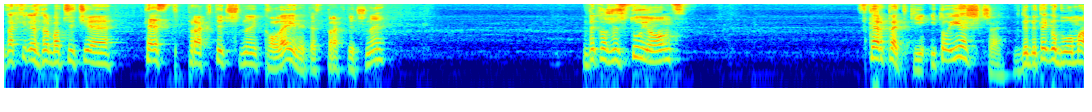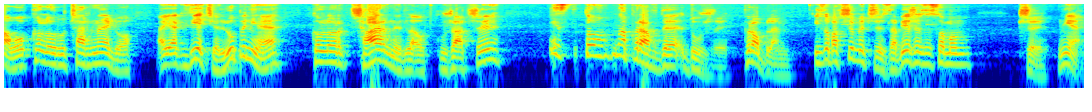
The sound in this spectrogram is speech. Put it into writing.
Za chwilę zobaczycie test praktyczny, kolejny test praktyczny, wykorzystując skarpetki. I to jeszcze, gdyby tego było mało, koloru czarnego. A jak wiecie lub nie, kolor czarny dla odkurzaczy jest to naprawdę duży problem. I zobaczymy, czy zabierze ze sobą, czy nie.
